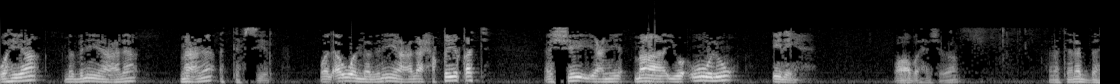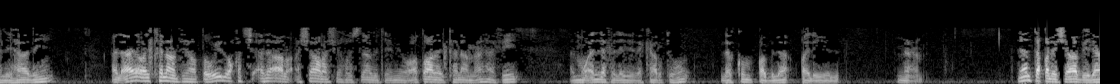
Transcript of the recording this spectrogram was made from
وهي مبنية على معنى التفسير. والأول مبنية على حقيقة الشيء يعني ما يؤول إليه. واضح يا شباب؟ فنتنبه لهذه الآية والكلام فيها طويل وقد أشار شيخ الإسلام ابن تيمية وأطال الكلام عنها في المؤلف الذي ذكرته لكم قبل قليل. نعم. ننتقل يا شباب إلى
